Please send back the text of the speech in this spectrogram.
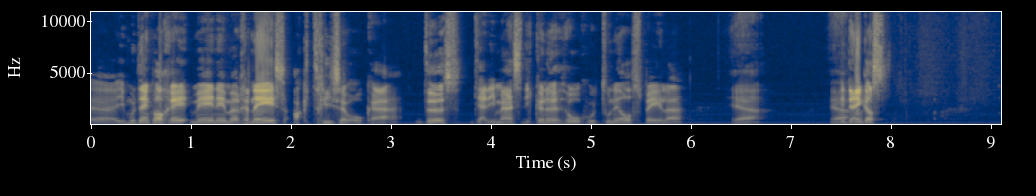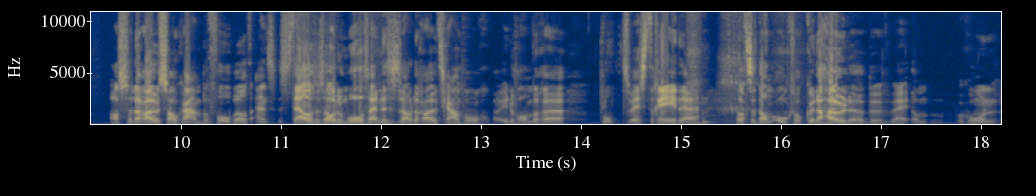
uh, je moet denk ik wel meenemen, René is actrice ook, hè. Dus ja, die mensen die kunnen zo goed toneel spelen. Ja. ja. Ik denk als, als ze eruit zou gaan bijvoorbeeld, en stel ze zouden mol zijn en ze zouden eruit gaan voor een of andere plot twist reden, dat ze dan ook wel kunnen huilen. gewoon,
